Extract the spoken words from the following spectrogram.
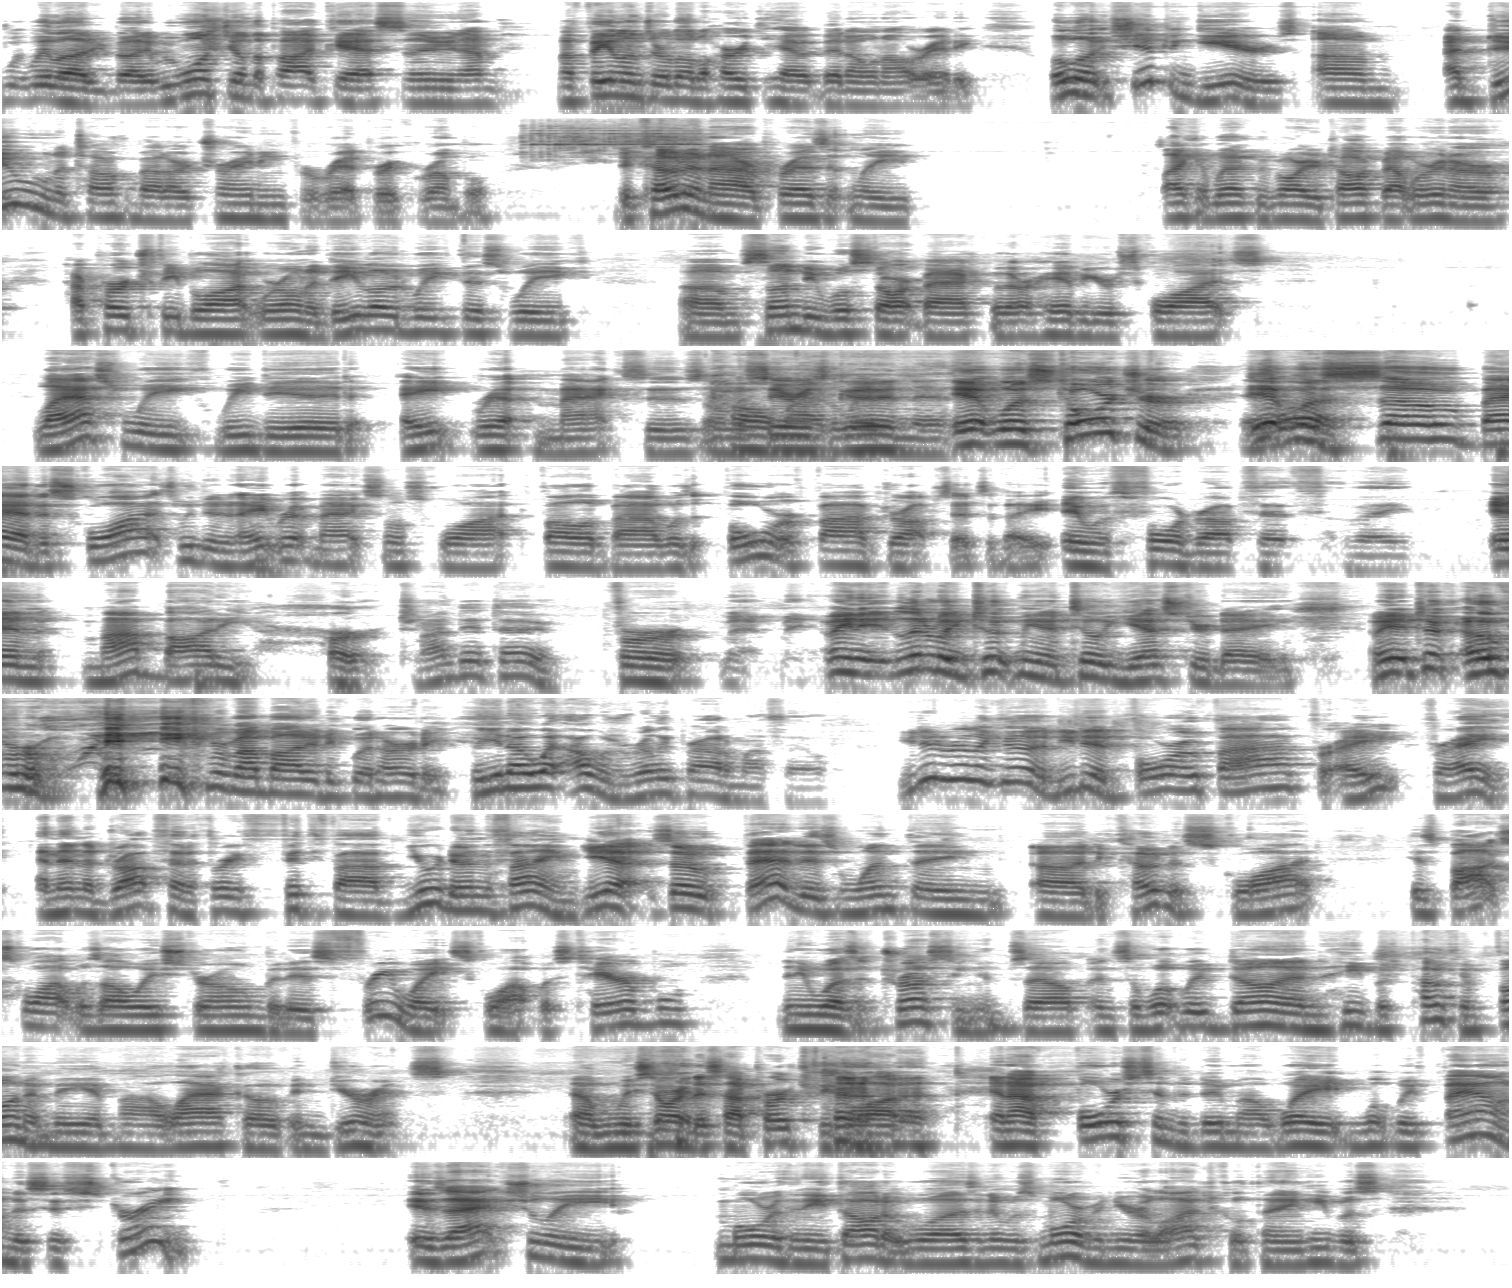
We we love you, buddy. We want you on the podcast soon. I'm, my feelings are a little hurt you haven't been on already. But look, shifting gears, um, I do want to talk about our training for Red Brick Rumble. Dakota and I are presently, like we've already talked about, we're in our hypertrophy block. We're on a deload week this week. Um, Sunday we'll start back with our heavier squats. Last week we did eight rep maxes on the oh series. my goodness. It was torture. It It, was. was. so bad. The squats, we did an eight rep maximum squat, followed by was it four or five drop sets of eight? It was four drop sets of eight. And my body hurt Mine did too. For I mean, it literally took me until yesterday. I mean, it took over a week for my body to quit hurting. But you know what? I was really proud of myself You did really good. You did 405 for eight. for eight. And then the drop set of 355, you were doing the same. Yeah, so that is one thing. Uh, Dakota's squat, his box squat was always strong, but his free weight squat was terrible. and he wasn't trusting himself. And so what we've done, he was poking fun at me and my lack of endurance uh, when we started this hypertrophy block, and I forced him to do my weight. And what we found is his strength is actually more than he thought it was, and it was more of a neurological thing. He was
